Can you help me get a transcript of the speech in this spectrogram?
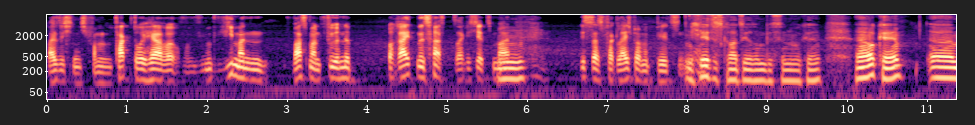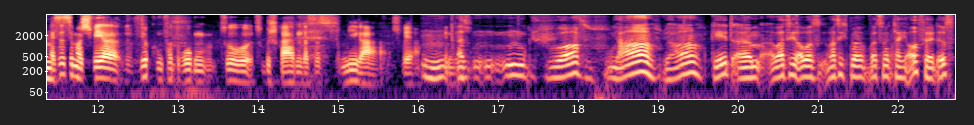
weiß ich nicht, vom Faktor her, wie man, was man für eine Bereitnis hat, sage ich jetzt mal, mhm. Ist das vergleichbar mit Pilzen. Ich lese es gerade hier so ein bisschen, okay. Ja, okay. Ähm, es ist immer schwer, Wirkung von Drogen zu, zu beschreiben. Das ist mega schwer. Mhm, also, ja, ja, ja, geht. Ähm, was ich aber was ich mir, was mir gleich auffällt, ist,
